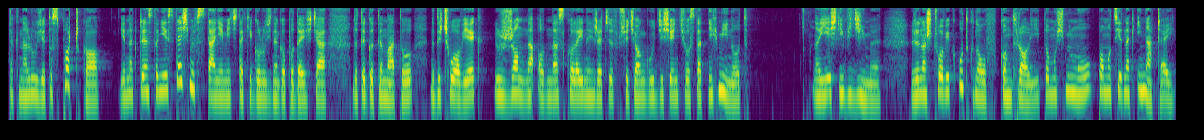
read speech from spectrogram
tak na luzie, to spoczko. Jednak często nie jesteśmy w stanie mieć takiego luźnego podejścia do tego tematu, gdy człowiek już żąda od nas kolejnej rzeczy w przeciągu 10 ostatnich minut. No i jeśli widzimy, że nasz człowiek utknął w kontroli, to musimy mu pomóc jednak inaczej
